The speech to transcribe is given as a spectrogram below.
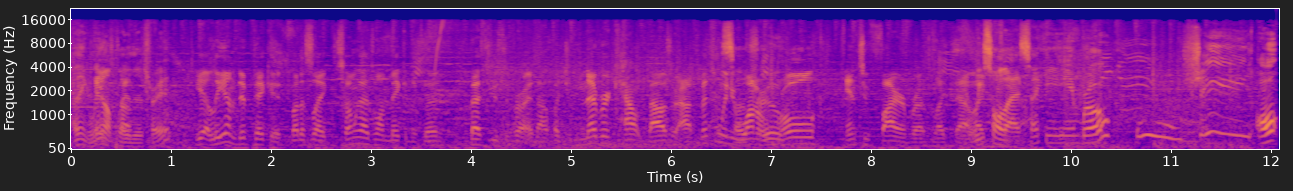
I think Leon played this, right? Yeah, Leon did pick it, but it's like some guys want to make it the good best use of it right now. But you never count Bowser out, especially when you so want to roll into Fire Breath like that. we Like, saw that second game, bro. Ooh, she. Oh.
